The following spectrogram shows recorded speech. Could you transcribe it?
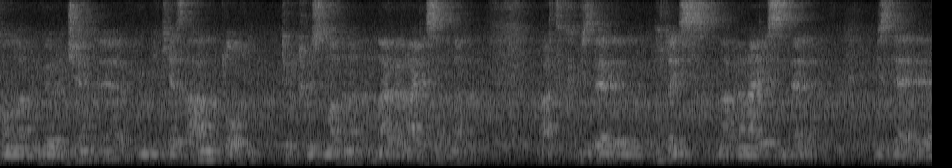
konularını görünce e, bir kez daha mutlu oldum. Türk turizm adına da, Narven ailesi adına da. Artık biz de e, buradayız. Narven ailesinde biz de e,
